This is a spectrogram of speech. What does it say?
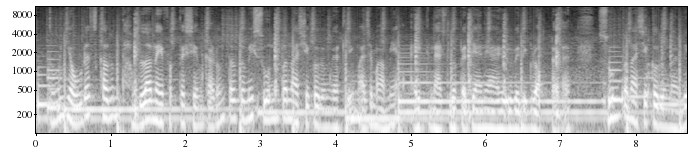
तुम्ही एवढंच करून थांबला नाही फक्त शेण काढून तर तुम्ही सून पण अशी करून घातली. माझी मामी एक नॅचरोपॅथी आणि आयुर्वेदिक डॉक्टर आहेत सून पण अशी करून आली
